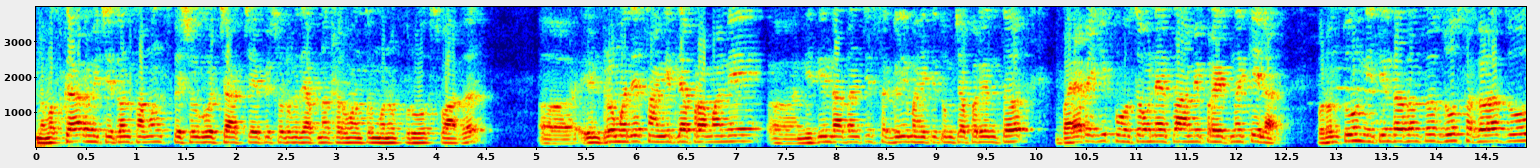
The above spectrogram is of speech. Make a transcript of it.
नमस्कार मी चेतन सामंत. स्पेशल गोच्या आजच्या एपिसोडमध्ये आपणा सर्वांचं मनपूर्वक स्वागत. इंट्रोमध्ये सांगितल्याप्रमाणे नितीन दादांची सगळी माहिती तुमच्यापर्यंत बऱ्यापैकी पोहोचवण्याचा आम्ही प्रयत्न केलाच. परंतु नितीन दादांचा जो सगळा जो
